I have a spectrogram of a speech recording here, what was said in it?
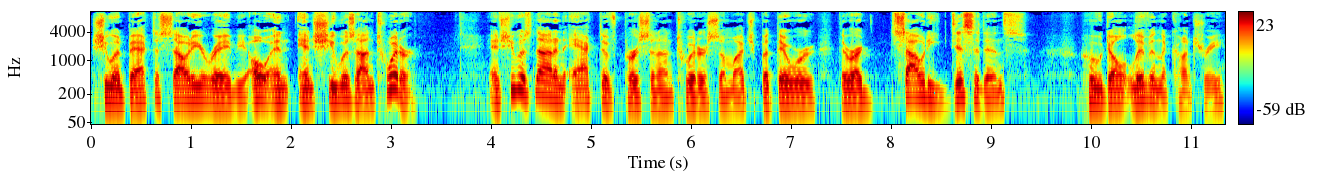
She went back to Saudi Arabia. Oh, and, and she was on Twitter and she was not an active person on Twitter so much, but there were there are Saudi dissidents who don't live in the country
